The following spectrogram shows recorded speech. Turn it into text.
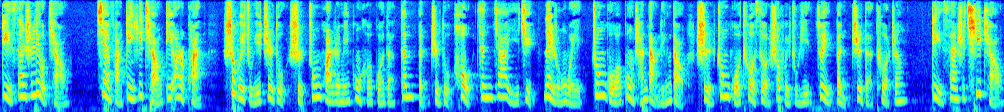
第三十六条，宪法第一条第二款，社会主义制度是中华人民共和国的根本制度后增加一句，内容为：中国共产党领导是中国特色社会主义最本质的特征。第三十七条，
